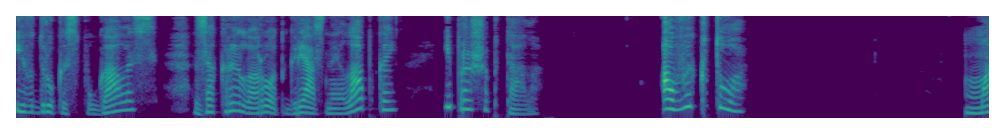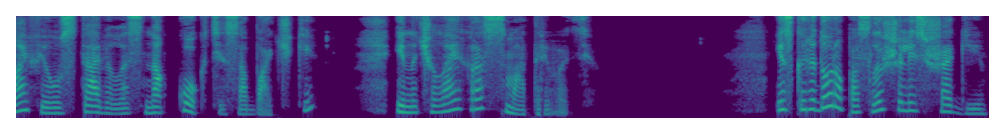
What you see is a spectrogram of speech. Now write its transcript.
и вдруг испугалась, закрыла рот грязной лапкой и прошептала. — А вы кто? Мафия уставилась на когти собачки и начала их рассматривать. Из коридора послышались шаги.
